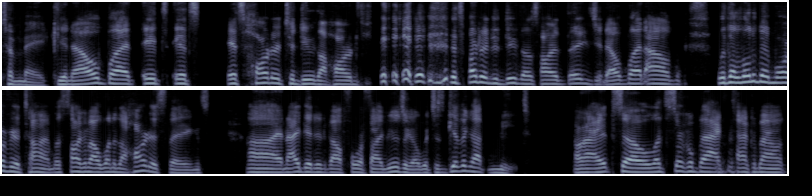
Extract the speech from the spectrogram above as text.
to make. You know, but it's it's it's harder to do the hard it's harder to do those hard things you know but um with a little bit more of your time let's talk about one of the hardest things uh and i did it about four or five years ago which is giving up meat all right so let's circle back talk about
